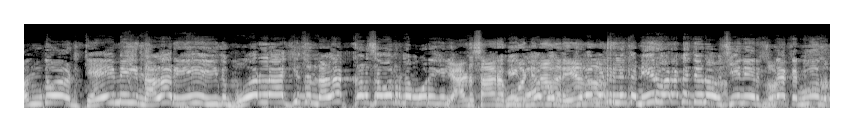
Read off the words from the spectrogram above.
ಒಂದು ಟೈಮಿಗೆ ನಳ ರೀ ಇದು ಬೋರ್ಲ್ ಹಾಕಿದ್ದು ನಳ ಕಳ್ಸವಲ್ರು ನಮ್ಮ ಊರಿಗೆ ಎರಡ್ ಸಾವಿರ ಕೋಟಿ ಅದು. ಕಿಲೋಮೀಟರ್ ನೀರ್ ಬರಕತ್ತೀವಿ ನಾವು ಸೀ ನೀರ್ ಕುಡಿಯಾಕ ನೀರು.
